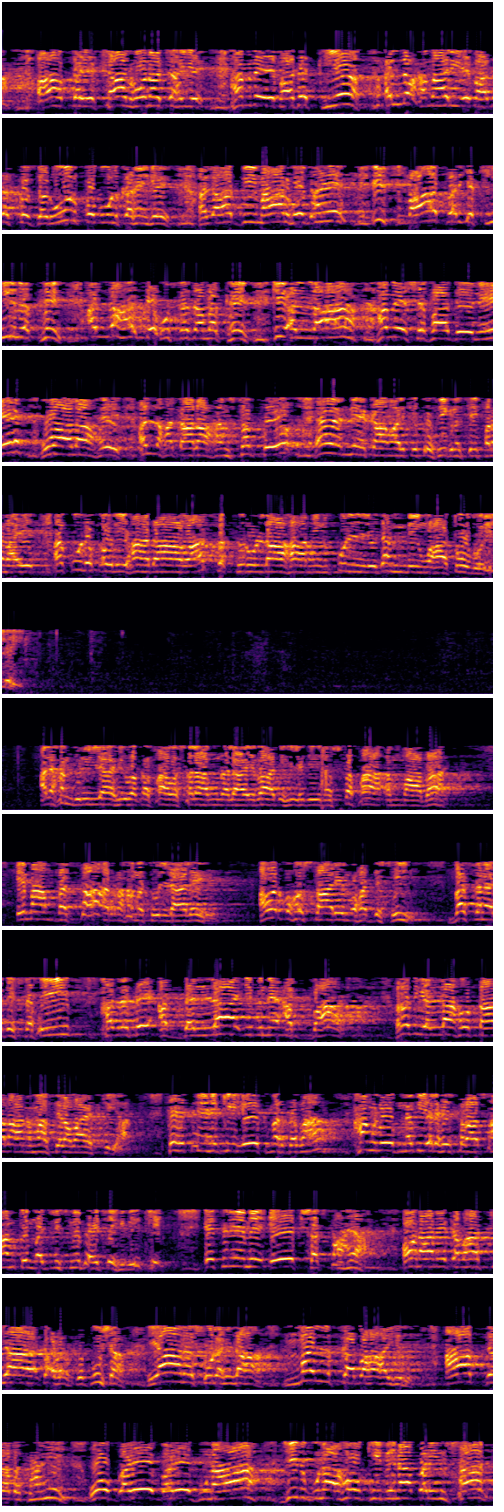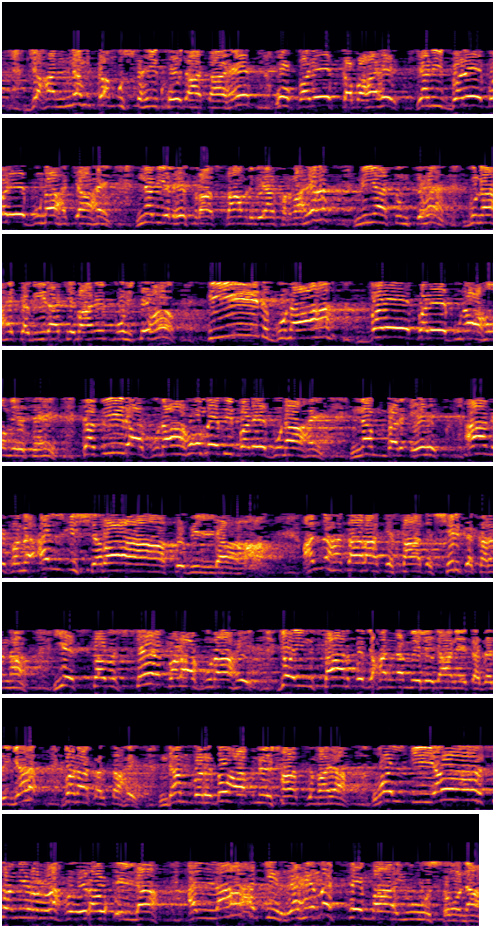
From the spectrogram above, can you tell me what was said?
آپ کا یہ خیال ہونا چاہیے۔ ہم نے عبادت کیا، اللہ ہماری عبادت کو ضرور قبول کریں گے۔ اللہ بیمار ہو جائیں، اس بات پر یقین رکھیں، اللہ سے حسن دم رکھیں کہ اللہ ہمیں شفا دینے والا ہے۔ اللہ تعالی ہم سب کو نیک عمل کی توفیق نصیب فرمائے۔ اکول قولی هذا واستغفر الله من كل ذنب واتوب الیہ۔ الحمد للہ وقفا وسلام علی عباده الذين اصطفى اما بعد۔ امام بزار رحمت اللہ علیہ اور بہت سارے محدثین بسند صحیح حضرت عبداللہ ابن عباس رضی اللہ تعالیٰ عنہ سے روایت کیا۔ کہتے ہیں کہ ایک مرتبہ ہم لوگ نبی علیہ السلام کے مجلس میں بیٹھے ہوئے تھے۔ اتنے میں ایک شخص آیا اور آنے کے بعد کیا پوچھا، یا رسول اللہ، مل کباہر آپ کیا بتائیں، وہ بڑے بڑے گناہ، جن گناہوں کی بنا پر انسان جہنم کا مستحق ہو جاتا ہے، وہ بڑے کباہر یعنی بڑے بڑے گناہ کیا ہیں؟ نبی علیہ السلام نے بیان فرمایا، میاں، تم کہیں گناہ کبیرہ کے بارے میں پوچھتے ہو. تین گناہ بڑے بڑے گناہوں میں سے ہیں. کبیرہ گناہوں میں بھی بڑے گناہ ہیں. نمبر ایک میں الشراک باللہ. اللہ تعالیٰ کے ساتھ شرک کرنا یہ سب سے بڑا گناہ ہے جو انسان کو جہنم میں لے جانے کا ذریعہ بنا کرتا ہے. نمبر دو، آپ نے ساتھ سمایا اللہ اللہ کی رحمت سے مایوس ہونا.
